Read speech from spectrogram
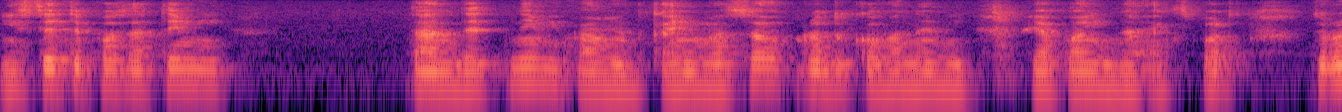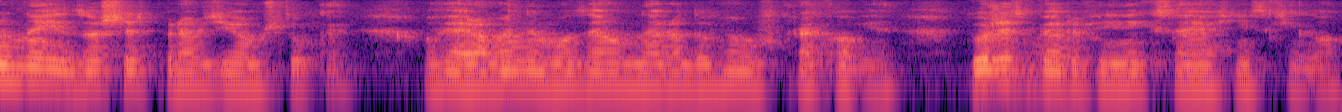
Niestety poza tymi tandetnymi pamiątkami masowo produkowanymi w Japonii na eksport, trudno jest dostrzec prawdziwą sztukę. Ofiarowane Muzeum Narodowemu w Krakowie, duże zbiory Feliksa Jaśnickiego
